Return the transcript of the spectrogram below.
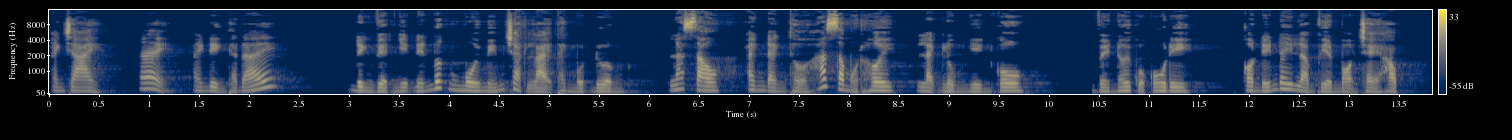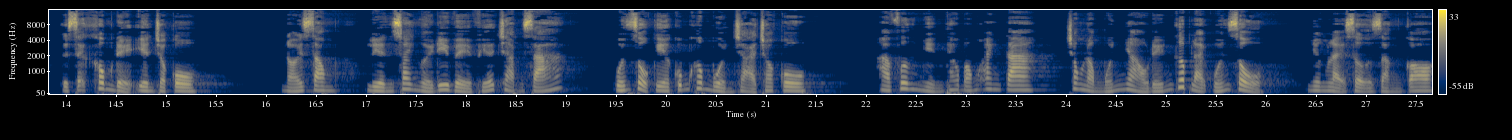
Anh trai, hey, anh đỉnh thật đấy. Đình Việt nhịn đến mức môi mím chặt lại thành một đường. Lát sau, anh đành thở hát ra một hơi, lạnh lùng nhìn cô. Về nơi của cô đi Còn đến đây làm phiền bọn trẻ học Tôi sẽ không để yên cho cô Nói xong, liền xoay người đi về phía trạm xá. Cuốn sổ kia cũng không buồn trả cho cô. Hà Phương nhìn theo bóng anh ta, Trong lòng muốn nhào đến cướp lại cuốn sổ, Nhưng lại sợ rằng co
